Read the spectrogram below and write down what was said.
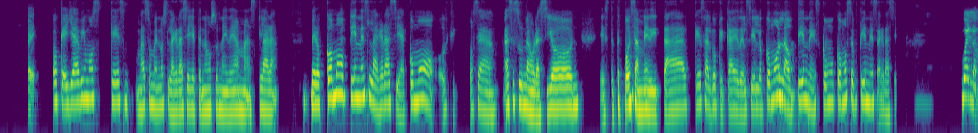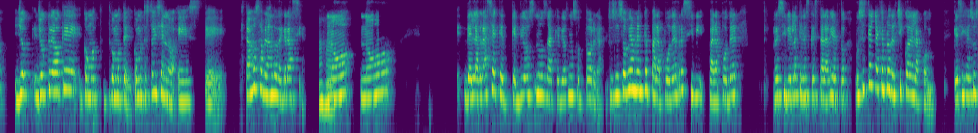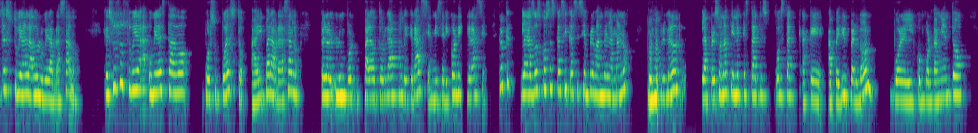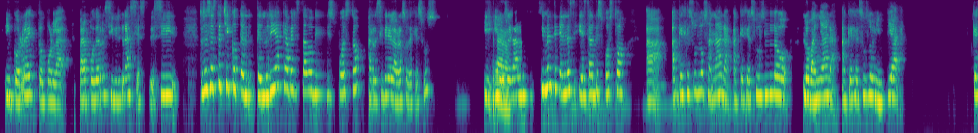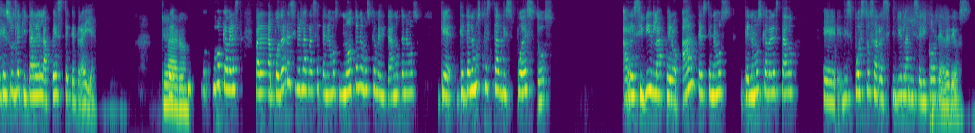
Eh, ok, ya vimos qué es más o menos la gracia, ya tenemos una idea más clara, pero ¿cómo obtienes la gracia? ¿Cómo, o sea, haces una oración, este, te pones a meditar, qué es algo que cae del cielo? ¿Cómo la obtienes? ¿Cómo, cómo se obtiene esa gracia? Bueno, yo, yo creo que, como, como, te, como te estoy diciendo, este, estamos hablando de gracia, no, no de la gracia que, que, Dios nos da, que Dios nos otorga. Entonces, obviamente, para poder recibir, para poder recibirla tienes que estar abierto. Pusiste el ejemplo del chico de la com, que si Jesús te estuviera al lado, lo hubiera abrazado. Jesús estuviera, hubiera estado, por supuesto, ahí para abrazarlo, pero lo para otorgarle gracia, misericordia y gracia. Creo que las dos cosas casi, casi siempre van de la mano, porque primero la persona tiene que estar dispuesta a, que, a pedir perdón por el comportamiento incorrecto, por la, para poder recibir gracias. Sí. Entonces, este chico tendría que haber estado dispuesto a recibir el abrazo de Jesús y, los regalos. ¿Sí me entiendes? Y estar dispuesto a, a que Jesús lo sanara, a que Jesús lo, lo bañara, a que Jesús lo limpiara, que Jesús le quitara la peste que traía. Claro. tuvo que haber, para poder recibir la gracia tenemos, no tenemos que meditar, no tenemos que, que tenemos que estar dispuestos a recibirla, pero antes tenemos, tenemos que haber estado eh, dispuestos a recibir la misericordia de Dios.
